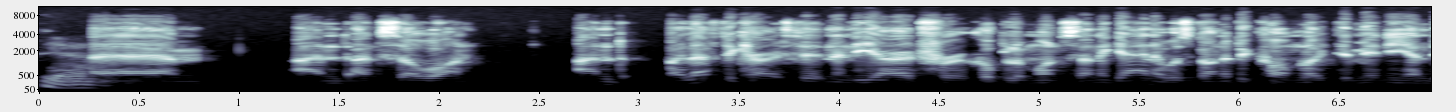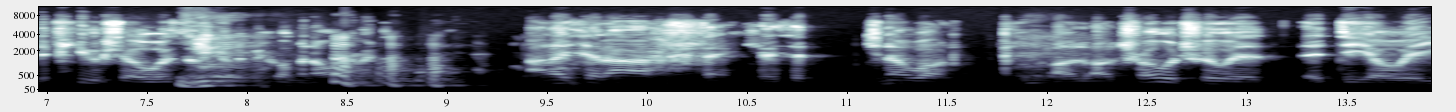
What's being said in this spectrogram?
Yeah. um, and and so on. And I left the car sitting in the yard for a couple of months, and again, it was going to become like the Mini and the Few show was going to become an ornament. And I said, ah, feck. I said, do you know what? I'll, I'll throw it through a, a DOE.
